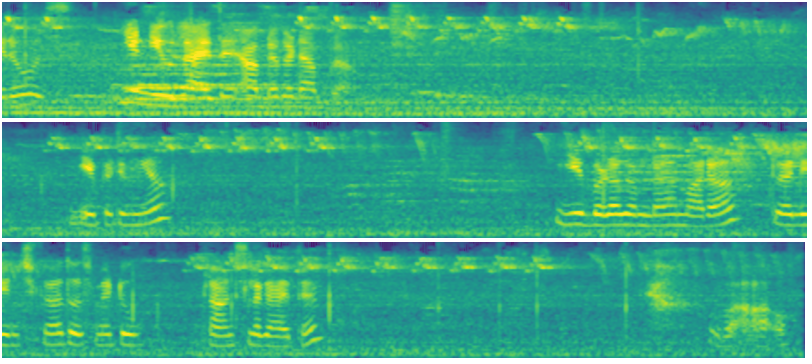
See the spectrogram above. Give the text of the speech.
ये रोज़, ये न्यू लाए थे आबरा का डाबरा ये पेटूनिया ये बड़ा गमला है हमारा, ट्वेल्व इंच का तो उसमें टू प्लांट्स लगाए थे। वाह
